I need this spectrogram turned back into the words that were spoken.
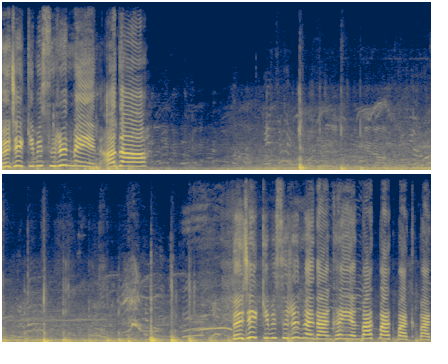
Böcek gibi sürünmeyin. Ada. Böcek gibi sürünmeden kayın. Bak bak bak bak.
